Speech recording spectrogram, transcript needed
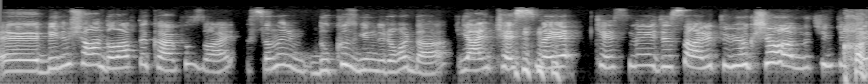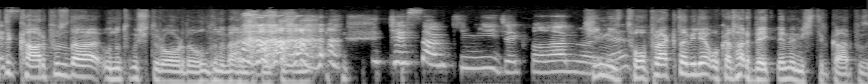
Ee, benim şu an dolapta karpuz var. Sanırım 9 gündür orada. Yani kesmeye kesmeye cesaretim yok şu anda çünkü kes- Artık karpuz da unutmuştur orada olduğunu bence. kessem kim yiyecek falan böyle. Kim toprakta bile o kadar beklememiştir karpuz.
